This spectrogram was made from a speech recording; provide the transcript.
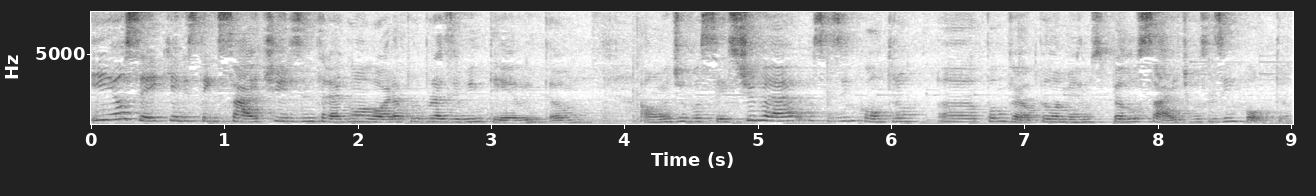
E eu sei que eles têm site e eles entregam agora pro Brasil inteiro, então aonde você estiver, vocês encontram uh, Panvel, pelo menos pelo site vocês encontram.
